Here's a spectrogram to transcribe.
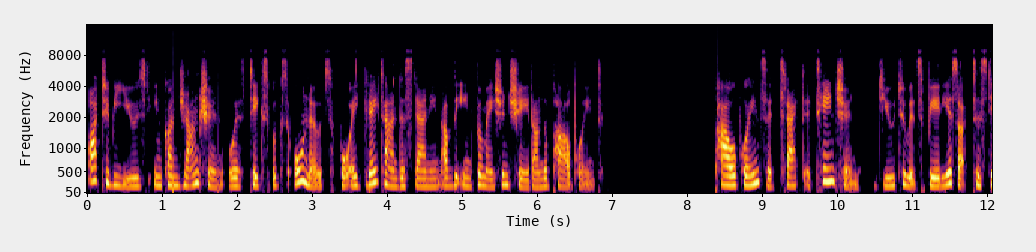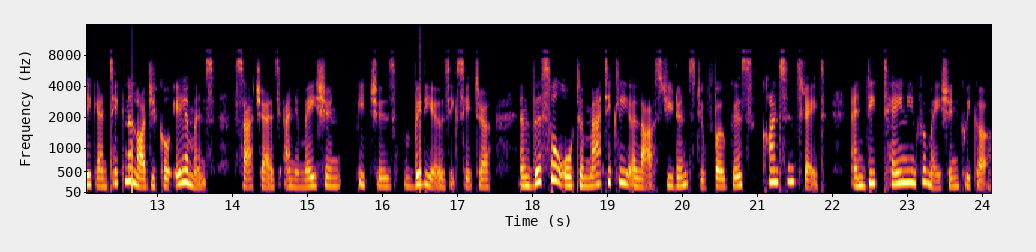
are to be used in conjunction with textbooks or notes for a greater understanding of the information shared on the PowerPoint. PowerPoints attract attention due to its various artistic and technological elements such as animation, pictures, videos, etc. And this will automatically allow students to focus, concentrate, and retain information quicker.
